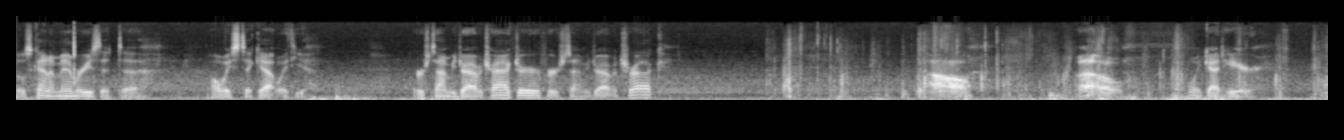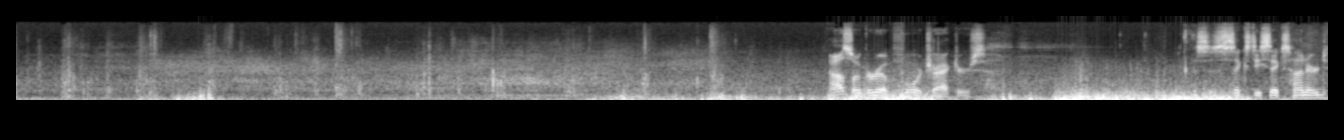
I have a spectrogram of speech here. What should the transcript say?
those kind of memories that uh, always stick out with you. First time you drive a tractor, first time you drive a truck. Oh. Uh-oh. What we got here? I also grew up Ford tractors. This is 6600.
